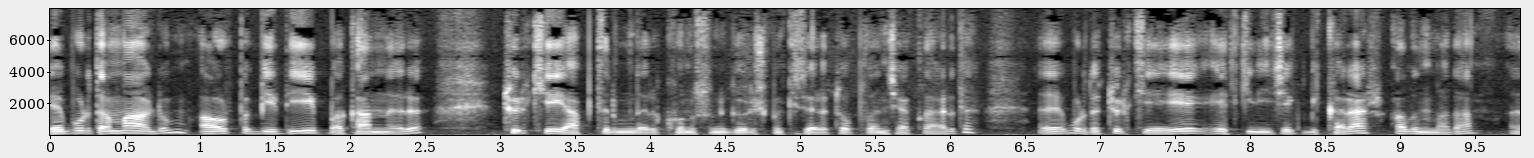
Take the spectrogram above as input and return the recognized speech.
E, burada malum Avrupa Birliği bakanları Türkiye yaptırımları konusunu görüşmek üzere toplanacaklardı. E, burada Türkiye'ye etkileyecek bir karar alınmadan e,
